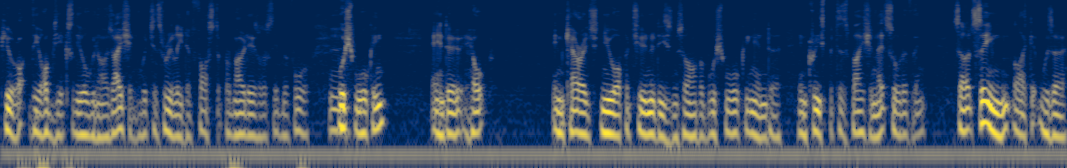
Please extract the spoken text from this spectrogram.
pure the objects of the organisation, which is really to foster, promote, as I said before, bushwalking, and to help encourage new opportunities and so on for bushwalking and to increase participation, that sort of thing. So it seemed like it was a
